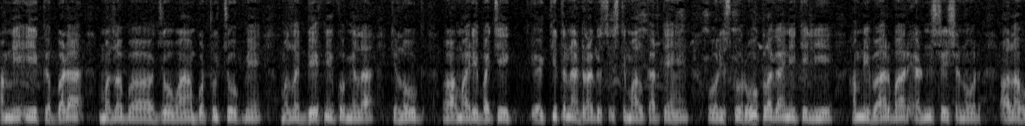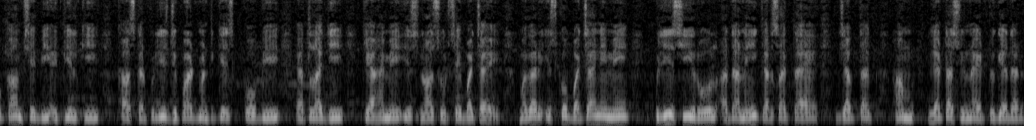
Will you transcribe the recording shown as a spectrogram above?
हमने एक बड़ा मतलब जो वहाँ भट्टू चौक में मतलब देखने को मिला कि लोग हमारे बच्चे कितना ड्रग्स इस्तेमाल करते हैं और इसको रोक लगाने के लिए हमने बार बार एडमिनिस्ट्रेशन और आला हुकाम से भी अपील की, खासकर पुलिस डिपार्टमेंट के को भी इतला दी कि हमें इस नासूर से बचाए। मगर इसको बचाने में पुलिस ही रोल अदा नहीं कर सकता है जब तक हम let's unite together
